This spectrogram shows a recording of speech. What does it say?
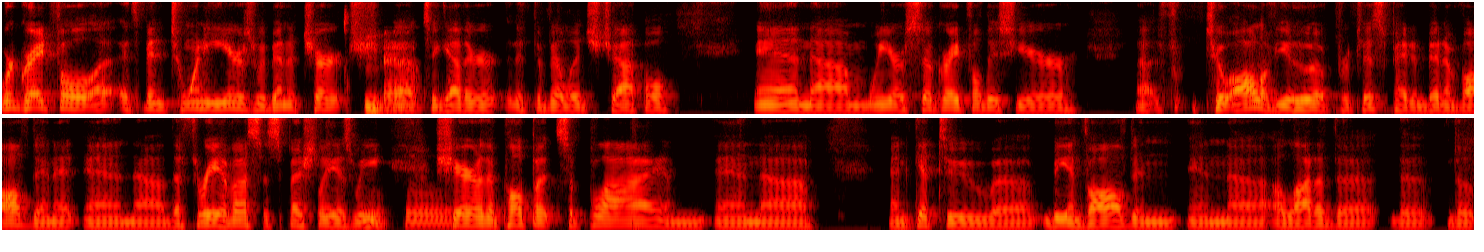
we're grateful. Uh, it's been 20 years we've been a church mm. uh, together at the Village Chapel, and um, we are so grateful this year uh, f- to all of you who have participated and been involved in it, and uh, the three of us, especially as we mm-hmm. share the pulpit supply and and uh, and get to uh, be involved in in uh, a lot of the, the, the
